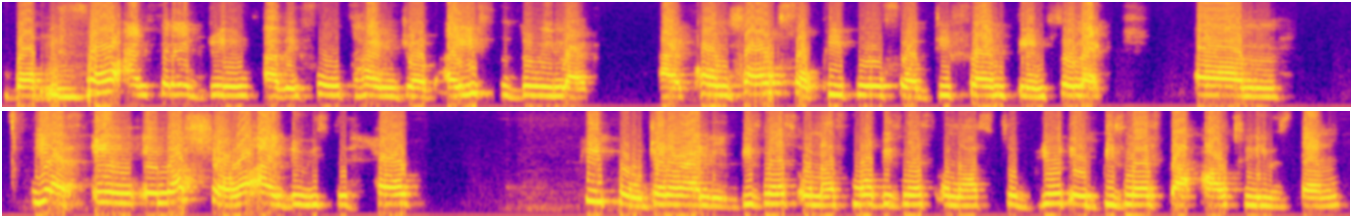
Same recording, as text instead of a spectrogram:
But mm-hmm. before I started doing it as a full time job, I used to do it like I consult for people for different things. So like, um, yes, in a nutshell, what I do is to help people generally, business owners, small business owners, to build a business that outlives them.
